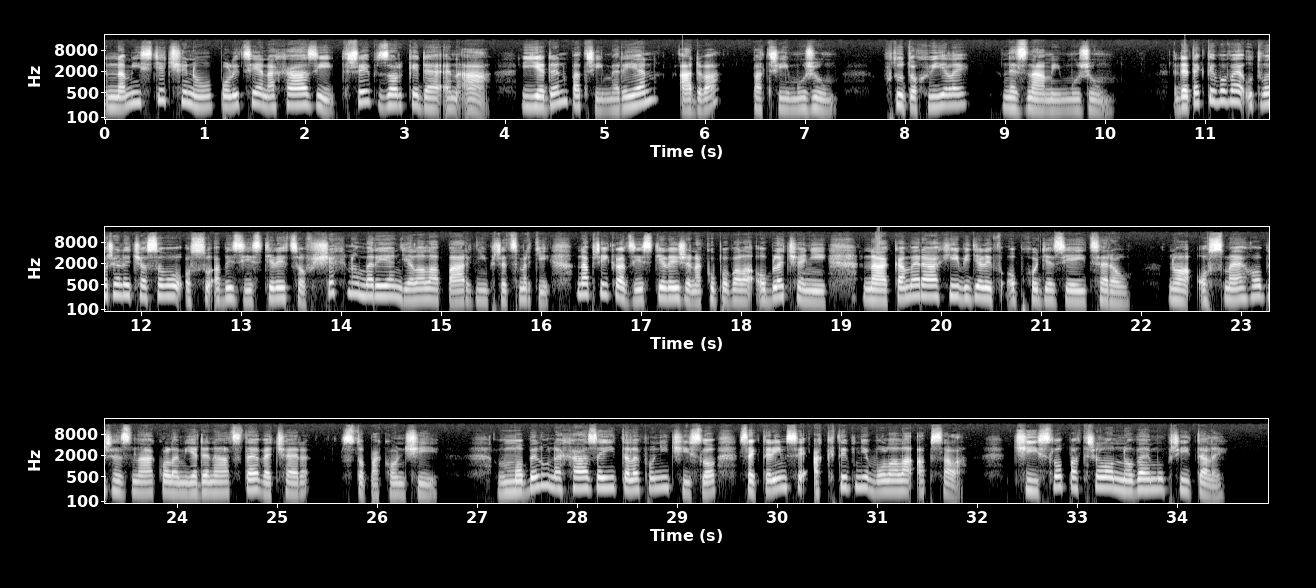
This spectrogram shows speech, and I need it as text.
Na místě činu policie nachází tři vzorky DNA. Jeden patří Marian a dva patří mužům. V tuto chvíli neznámým mužům. Detektivové utvořili časovou osu, aby zjistili, co všechno Marian dělala pár dní před smrtí. Například zjistili, že nakupovala oblečení. Na kamerách ji viděli v obchodě s její dcerou. No a 8. března kolem 11. večer stopa končí. V mobilu nacházejí telefonní číslo, se kterým si aktivně volala a psala. Číslo patřilo novému příteli.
